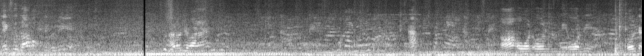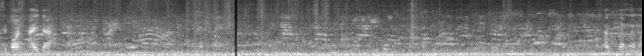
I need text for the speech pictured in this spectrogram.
เล็กสุดร้อยหกสิบพี่เอาเราจะพอนะฮะอ๋อโอนโอนมีโอนพี่ โอนกสิกรไทยจ้ะ อันแข็งหน่อยไหม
